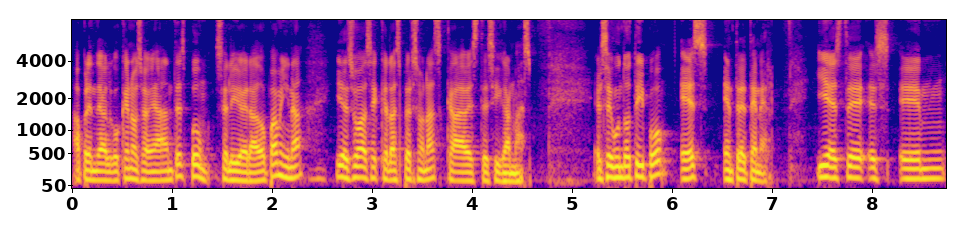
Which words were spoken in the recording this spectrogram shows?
aprende algo que no sabía antes, ¡pum!, se libera dopamina y eso hace que las personas cada vez te sigan más. El segundo tipo es entretener. Y este es em,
